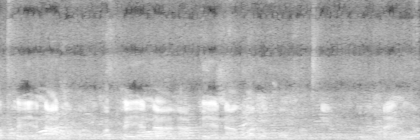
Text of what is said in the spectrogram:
တ်ဖယနာလို့ခေါ်ဝတ်ဖယနာလားဖယနာဝတ်လို့ခေါ်မှာမသိဘူးတို့ထိုင်းလို့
